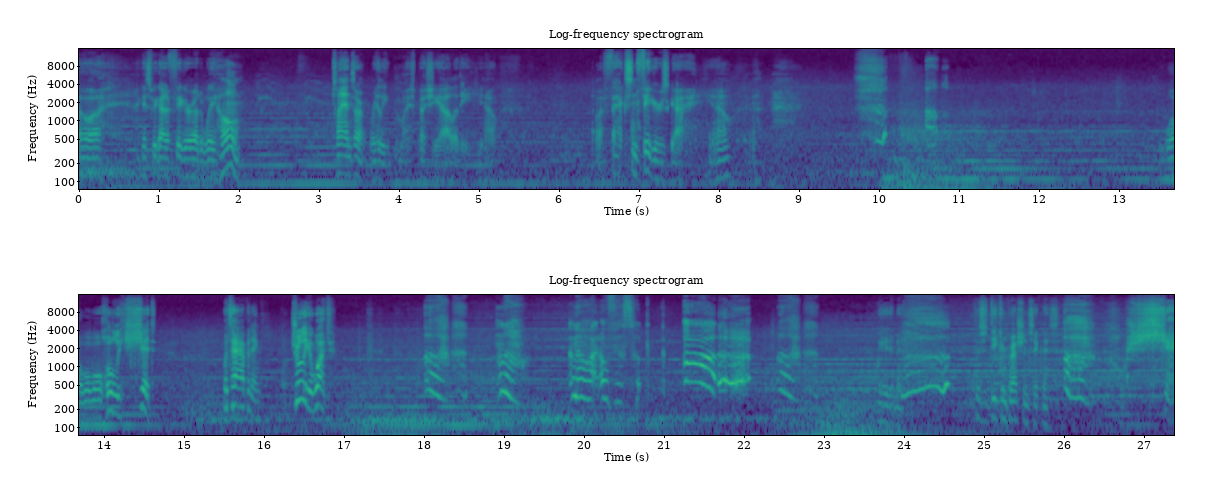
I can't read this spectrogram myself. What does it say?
So, uh, I guess we gotta figure out a way home. Plans aren't really my speciality, you know. I'm a facts and figures guy, you know? Whoa, whoa, whoa, holy shit! What's happening? Julia, what? Uh, no. No, I don't feel so good. Uh, uh, Wait a minute. This is decompression sickness. Oh, shit.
